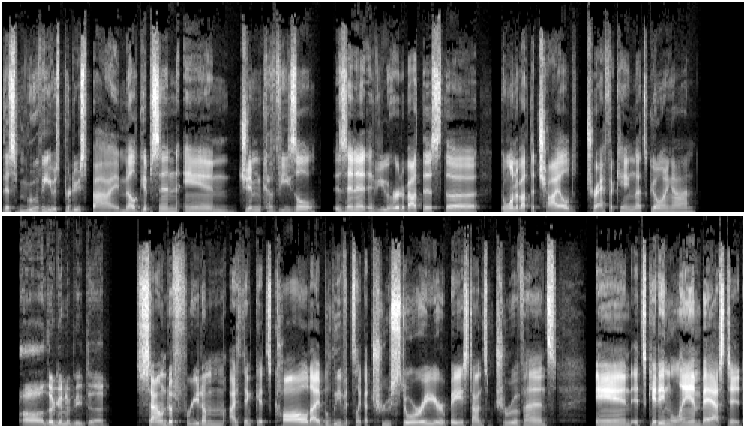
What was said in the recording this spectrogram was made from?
this movie. It was produced by Mel Gibson and Jim Caviezel is in it. Have you heard about this? The the one about the child trafficking that's going on. Oh, they're gonna be dead. Sound of Freedom, I think it's called. I believe it's like a true story or based on some true events. And it's getting lambasted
